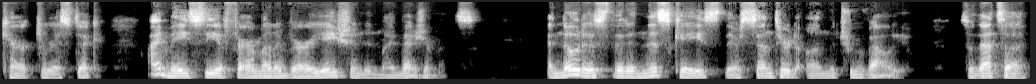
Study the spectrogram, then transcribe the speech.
characteristic, I may see a fair amount of variation in my measurements. And notice that in this case, they're centered on the true value. So that's a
